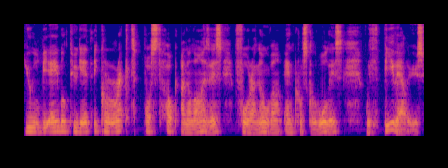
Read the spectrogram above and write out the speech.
you will be able to get a correct post hoc analysis for ANOVA and Kruskal-Wallis with p-values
